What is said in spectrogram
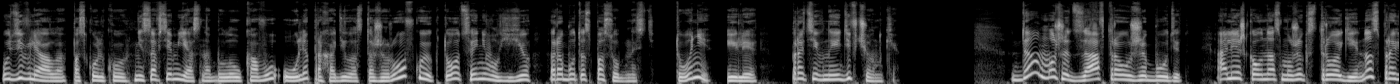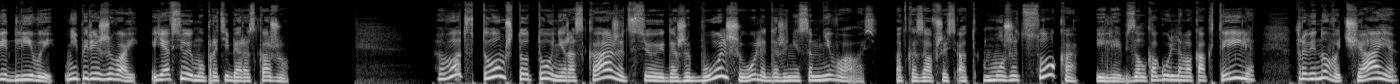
удивляло, поскольку не совсем ясно было, у кого Оля проходила стажировку и кто оценивал ее работоспособность. Тони или противные девчонки? «Да, может, завтра уже будет. Олежка у нас мужик строгий, но справедливый. Не переживай, я все ему про тебя расскажу». Вот в том, что Тони расскажет все и даже больше, Оля даже не сомневалась. Отказавшись от, может, сока или безалкогольного коктейля, травяного чая.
